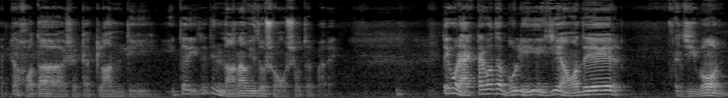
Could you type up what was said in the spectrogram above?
একটা হতাশ, একটা ক্লান্তি, ইত্যাদি ইত্যাদি নানাবিধ সমস্যা হতে পারে। দেখুন, একটা কথা বলি, এই যে আমাদের জীবন,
